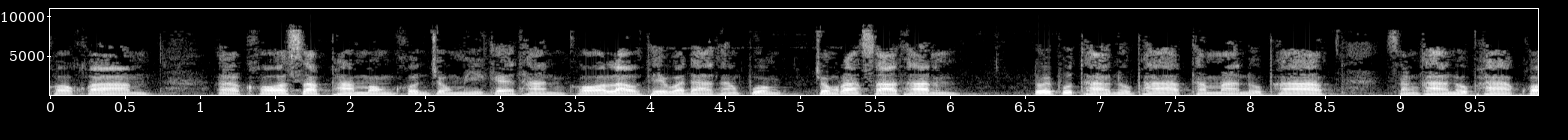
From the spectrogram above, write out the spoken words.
ขอความออขอสัพพะมงคลจงมีแก่ท่าน ขอเหล่าเทวดาทั้งปวงจงรักษาท่าน ด้วยพุทธานุภาพธรรมานุภาพ สังขานุภาพ ขอ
